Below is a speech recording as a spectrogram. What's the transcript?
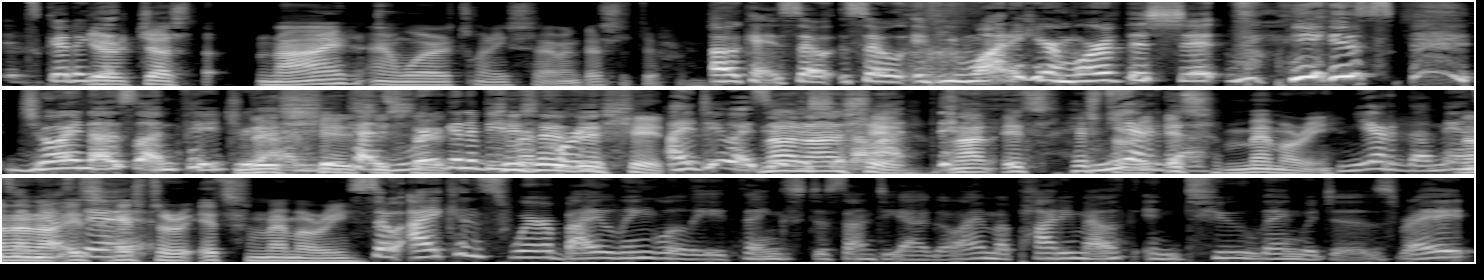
it's going to You're get just nine, and we're at 27. That's the difference. okay. So, so if you want to hear more of this shit, please join us on Patreon This shit, she because we're said. going to be She recording. this shit. I do. I say no, this not shit, shit. a. Not, it's history. Mierda. it's memory. Mierda, me No, no, no. It's history. It's memory. So I can swear bilingually thanks to Santiago. I'm a potty mouth in two languages, right?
